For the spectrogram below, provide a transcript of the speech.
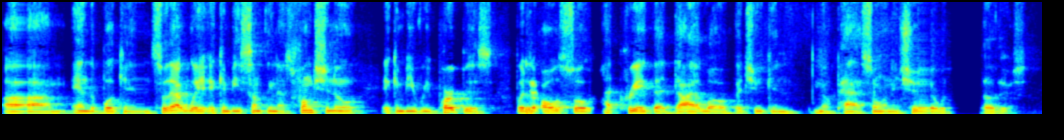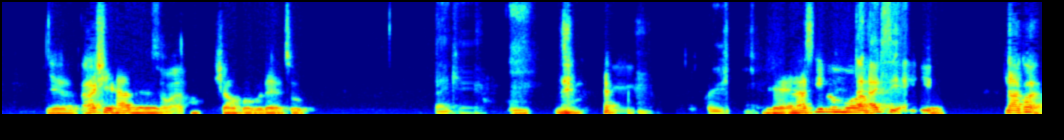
um, and the bookend. So that way, it can be something that's functional. It can be repurposed, but it also create that dialogue that you can you know pass on and share with others. Yeah, I actually have a so I, shelf over there too. Thank you. Appreciate. Yeah, and that's even more. Actually, you. No, go ahead.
